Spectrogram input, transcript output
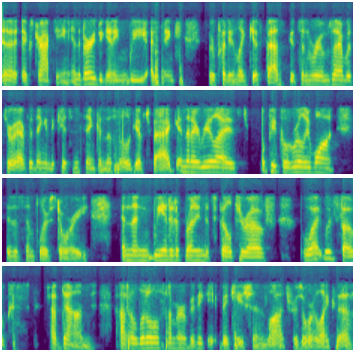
uh, extracting. In the very beginning, we I think we were putting like gift baskets in rooms, and I would throw everything in the kitchen sink in this little gift bag. And then I realized what people really want is a simpler story. And then we ended up running this filter of what would folks have done at a little summer vacation lodge resort like this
